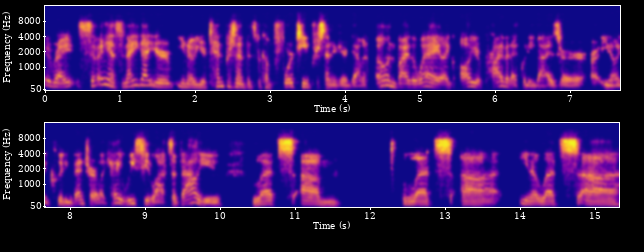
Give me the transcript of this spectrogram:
right so and yeah so now you got your you know your 10% that's become 14% of your endowment oh and by the way like all your private equity guys are, are you know including venture like hey we see lots of value let's um let's uh, you know let's uh,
